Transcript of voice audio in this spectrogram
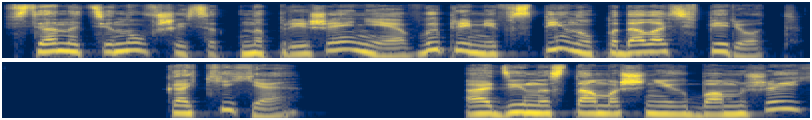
Вся натянувшись от напряжения, выпрямив спину, подалась вперед. «Какие?» Один из тамошних бомжей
